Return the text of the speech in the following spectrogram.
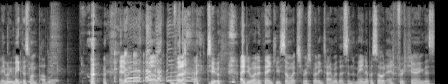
maybe we make this one public. anyway, um, but I do, I do want to thank you so much for spending time with us in the main episode and for sharing this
